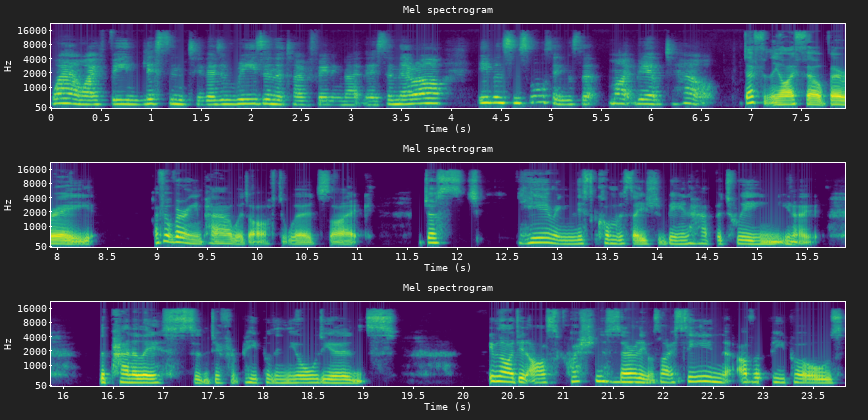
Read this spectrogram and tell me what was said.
wow, I've been listened to. There's a reason that I'm feeling like this. And there are even some small things that might be able to help. definitely i felt very i felt very empowered afterwards like just hearing this conversation being had between you know the panelists and different people in the audience even though i didn't ask a question necessarily it was like seeing that other people's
